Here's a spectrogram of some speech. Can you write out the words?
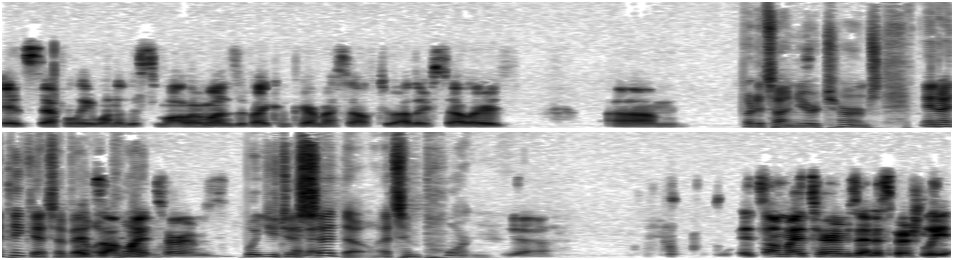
it's definitely one of the smaller ones if I compare myself to other sellers. Um, but it's on your terms, and I think that's a valid. It's on point. my terms. What you just said, though, that's important. Yeah, it's on my terms, and especially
